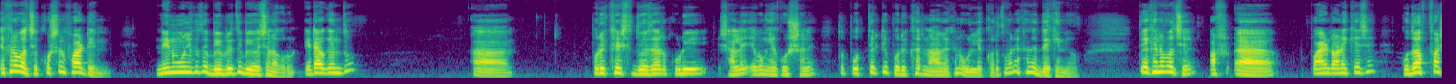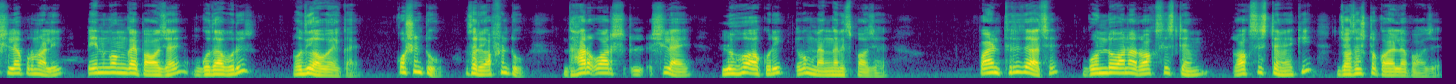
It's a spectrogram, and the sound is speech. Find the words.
এখানে বলছে কোশ্চেন ফোরটিন নিম্নলিখিত বিবৃতি বিবেচনা করুন। এটাও কিন্তু পরীক্ষা এসেছে দু হাজার কুড়ি সালে এবং একুশ সালে। তো প্রত্যেকটি পরীক্ষার নাম এখানে উল্লেখ করে। তোমরা এখানে দেখে নিও। তো এখানে বলছে পয়েন্ট অনেকে আছে? গোদাফা শিলা প্রণালী পেনগঙ্গায় পাওয়া যায় গোদাবরীর নদী অববাহিকায়। Question two sorry option two Dharwar শিলায় লৌহ আকরিক এবং ম্যাঙ্গানিজ পাওয়া যায়। পয়েন্ট থ্রিতে আছে, গোন্ডোয়ানা রক সিস্টেম, রক সিস্টেমে কি যথেষ্ট কয়লা পাওয়া যায়?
